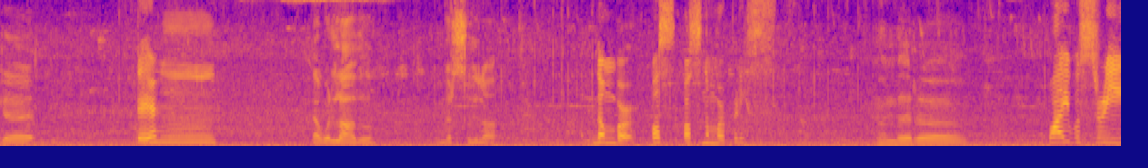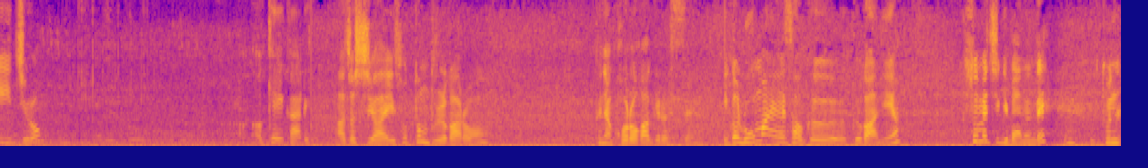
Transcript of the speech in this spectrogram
che There? da quel lato, verso di là. Number bus bus number please Number eh, 530 오케이 가리 아저씨와 이 소통 불가로 그냥 걸어가기로 했어요. 이거 로마에서 그 그거 아니에요? 소매치기 많은데? 돈,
